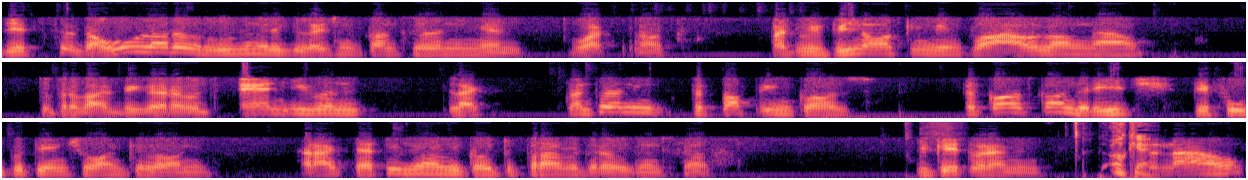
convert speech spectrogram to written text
it's a whole lot of rules and regulations concerning and whatnot. But we've been asking them for how long now to provide bigger roads and even like concerning the top end cars, the cars can't reach the full potential on Killarney. Right? That is why we go to private roads and stuff. You get what I mean? Okay. So now,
